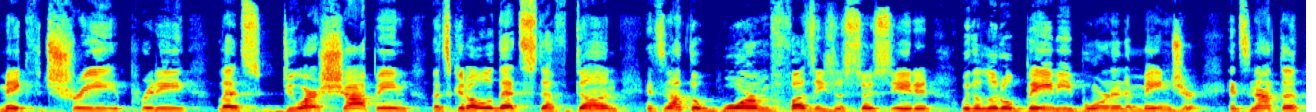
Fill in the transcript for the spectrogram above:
make the tree pretty, let's do our shopping, let's get all of that stuff done. It's not the warm fuzzies associated with a little baby born in a manger. It's not the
